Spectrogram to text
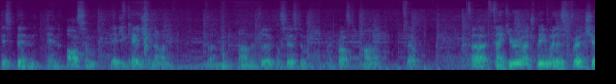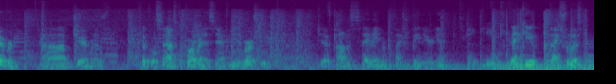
So, Well, it's been an awesome education on but- on the political system across the pond. So, uh, thank you very much for being with us, Fred Shepard, um, Chairman of Political Science Department at Samford University. Jeff Thomas, Haley Ingram, thanks for being here again. Thank you. Thank you. Thanks for listening.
